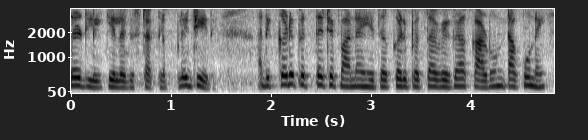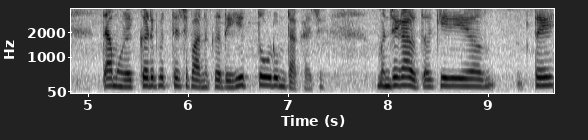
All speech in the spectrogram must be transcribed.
तडली की लगेच टाकलं आपले जिरे. आणि कडीपत्त्याचे पानं हे तर कडीपत्ता वेगळा काढून टाकू नये त्यामुळे कडीपत्त्याचे पानं कधीही तोडून टाकायचे. म्हणजे काय होतं की ते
